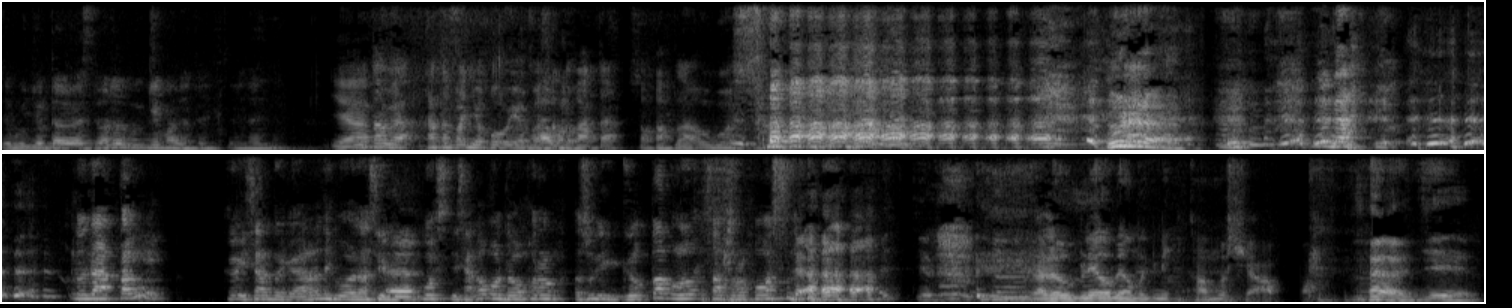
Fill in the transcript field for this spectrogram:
1000 juta US dollar gimana tuh ceritanya ya Lu tau gak kata Pak Jokowi apa, Apa? satu kata? Sokap lau bos. Hurra! lu dah lu datang ke istana negara nih bawa nasi bungkus disangka mau nongkrong langsung digepak lu saprovos lalu beliau bilang begini kamu siapa Anjir.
